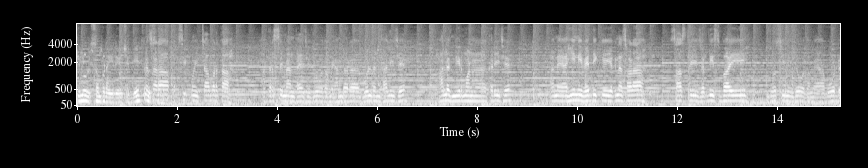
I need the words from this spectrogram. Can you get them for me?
કિલોલ સંભળાઈ રહ્યો છે સાડા પક્ષી કોઈ ચાવડકા. આ દ્રશ્યમાન થાય છે. જુઓ તમે, અંદર ગોલ્ડન થાલી છે, હાલ જ નિર્માણ કરી છે. અને અહીંની વૈદિક યજ્ઞશાળા શાસ્ત્રી જગદીશભાઈ જોશીની, જુઓ તમે, આ બોર્ડ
